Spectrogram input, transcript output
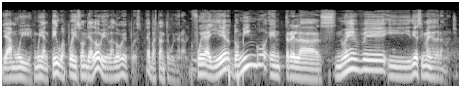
ya muy, muy antiguas pues y son de adobe y el adobe pues es bastante vulnerable. Fue ayer domingo entre las 9 y 10 y media de la noche.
